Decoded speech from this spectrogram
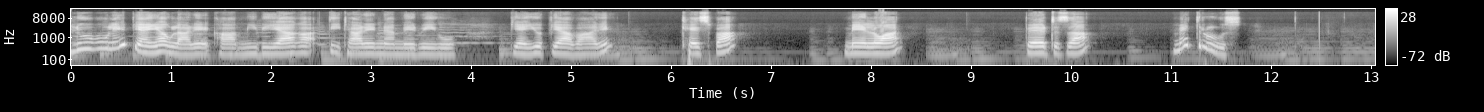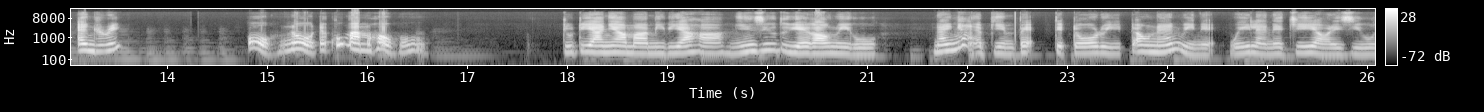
လူဘူးလေးပြန်ရောက်လာတဲ့အခါမိဖုရားကတည်ထားတဲ့နာမည်တွေကို ပြန်ရွတ်ပြပါတယ်။ Casper, Melwan, Balthazar, Petrus, Andrew အိုး no တခုမှမဟုတ်ဘူးဒုတိယညမှာမိဖုရားဟာမြင်းစည်းသူရဲကောင်းတွေကို နိုင်ငံအပြင်ဘက်တစ်တော်တွေတောင်တန်းတွေနဲ့ဝေးလံတဲ့ကြေးရွာတွေစီကို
